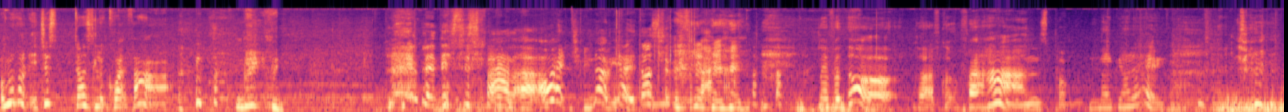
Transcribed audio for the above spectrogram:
Oh my god, it just does look quite fat. Look, this is fat. Oh, actually, no, yeah, it does look fat. Never thought that I've got fat hands, but maybe I do.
